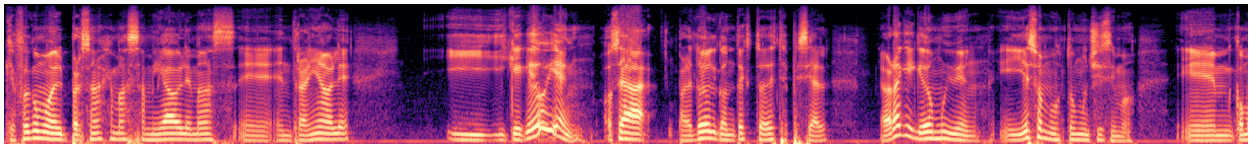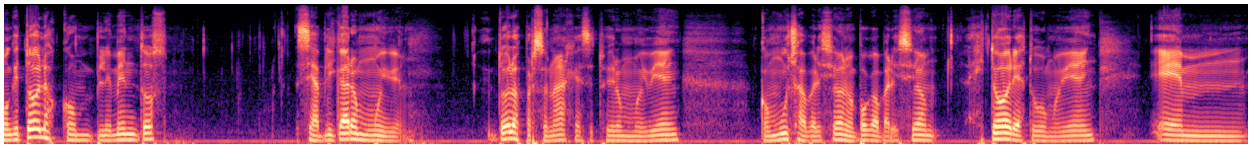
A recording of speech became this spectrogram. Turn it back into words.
que fue como el personaje más amigable, más eh, entrañable y, que quedó bien. O sea, para todo el contexto de este especial, la verdad que quedó muy bien y eso me gustó muchísimo. Em, como que todos los complementos se aplicaron muy bien. Todos los personajes estuvieron muy bien, con mucha aparición o poca aparición. La historia estuvo muy bien. Em,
